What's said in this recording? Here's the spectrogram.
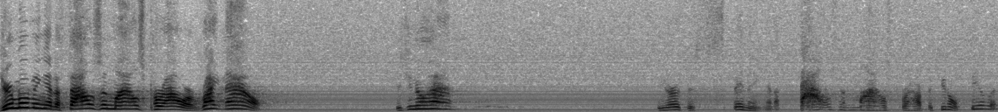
You're moving at a thousand miles per hour right now. Did you know that? The earth is spinning at a thousand miles per hour, but you don't feel it.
